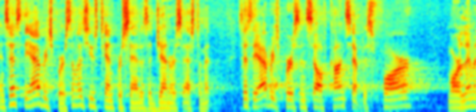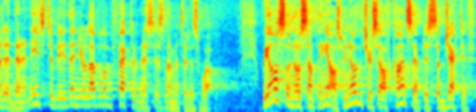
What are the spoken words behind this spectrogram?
And since the average person, let's use 10% as a generous estimate, since the average person's self concept is far more limited than it needs to be, then your level of effectiveness is limited as well. We also know something else. We know that your self concept is subjective.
